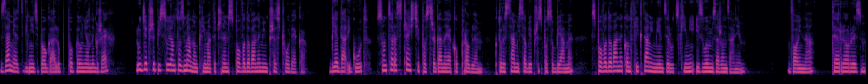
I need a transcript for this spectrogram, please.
zamiast winić Boga lub popełniony grzech, ludzie przypisują to zmianom klimatycznym spowodowanymi przez człowieka. Bieda i głód są coraz częściej postrzegane jako problem, który sami sobie przysposobiamy, spowodowany konfliktami międzyludzkimi i złym zarządzaniem. Wojna, terroryzm,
